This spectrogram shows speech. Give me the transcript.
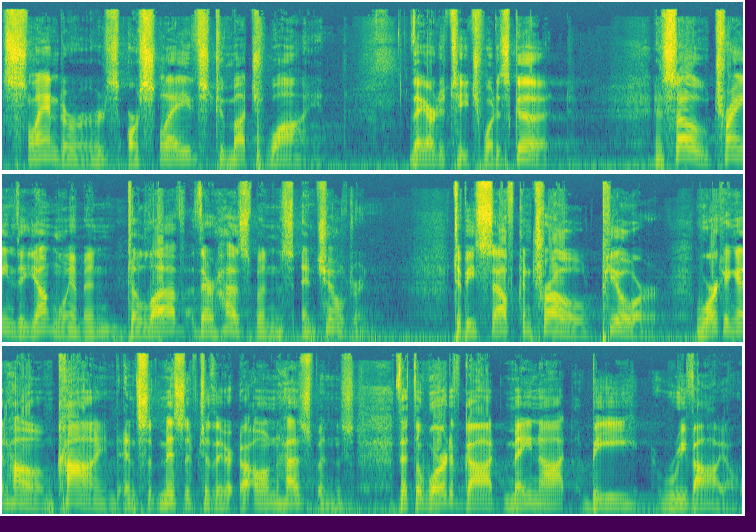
slanderers or slaves to much wine. They are to teach what is good and so train the young women to love their husbands and children, to be self controlled, pure, working at home, kind, and submissive to their own husbands, that the word of God may not be reviled.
